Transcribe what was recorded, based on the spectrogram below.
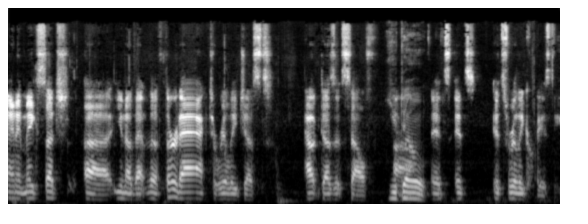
and it makes such uh, you know that the third act really just outdoes itself. You Um, don't. It's it's it's really crazy.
